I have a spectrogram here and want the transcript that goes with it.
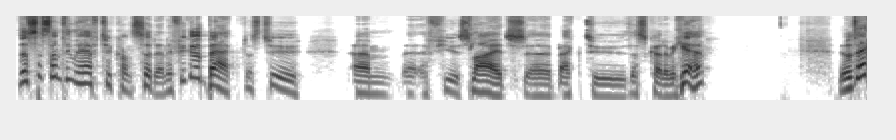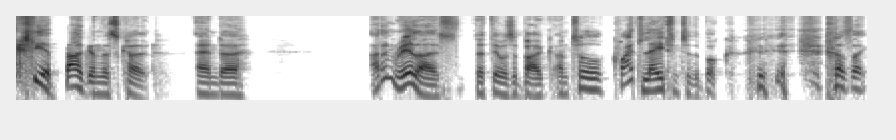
this is something we have to consider. And if you go back just to um, a few slides uh, back to this code over here, there was actually a bug in this code. And uh, I didn't realize that there was a bug until quite late into the book. I was like,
